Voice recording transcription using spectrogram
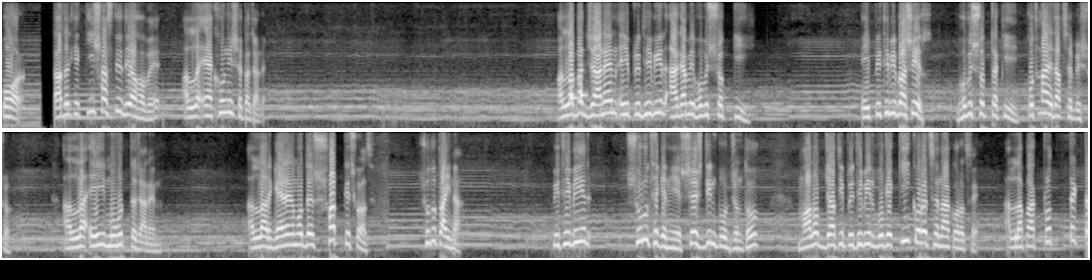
পর তাদেরকে কি শাস্তি দেওয়া হবে, আল্লাহ এখনই সেটা জানেন। আল্লাপাক জানেন এই পৃথিবীর আগামী ভবিষ্যৎ কি। এই পৃথিবীবাসীর ভবিষ্যৎটা কি, কোথায় যাচ্ছে বিশ্ব। আল্লাহ এই মুহূর্তে জানেন। আল্লাহর জ্ঞানের মধ্যে সব কিছু আছে। শুধু তাই না, পৃথিবীর শুরু থেকে নিয়ে শেষ দিন পর্যন্ত মানব জাতি পৃথিবীর বুকে কি করেছে, না করেছে, আল্লাহ পাক প্রত্যেকটা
